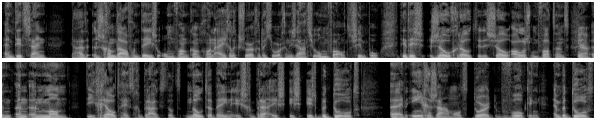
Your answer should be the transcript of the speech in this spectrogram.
En dit zijn... Ja, een schandaal van deze omvang kan gewoon eigenlijk zorgen dat je organisatie omvalt. Simpel. Dit is zo groot, dit is zo allesomvattend. Ja. Een, een, een man die geld heeft gebruikt dat nota bene is, is, is, is bedoeld uh, en ingezameld door de bevolking... en bedoeld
